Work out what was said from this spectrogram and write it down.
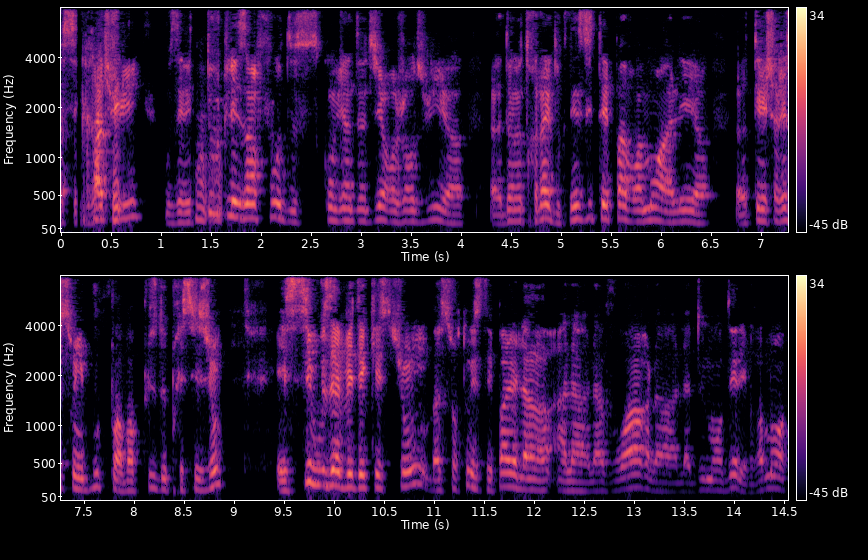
C'est gratuit. Vous avez mm-hmm. toutes les infos de ce qu'on vient de dire aujourd'hui dans notre live. Donc, n'hésitez pas vraiment à aller télécharger son e-book pour avoir plus de précision. Et si vous avez des questions, bah, surtout n'hésitez pas à la, à la, voir, la, la, demander. Elle est vraiment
